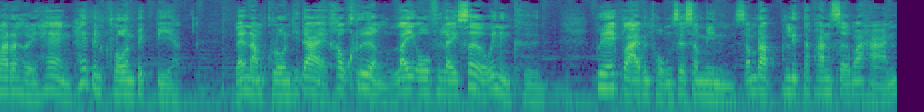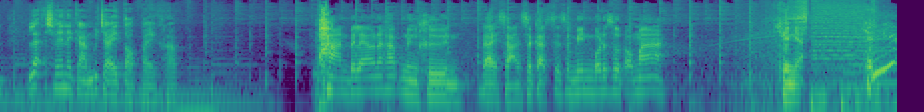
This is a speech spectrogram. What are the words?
มาระเหยแห้งให้เป็นโคลนเปียกๆ และนำโคลนที่ได้เข้าเครื่องไลโอฟิไลเซอร์ไว้หนึ่งคืน เพื่อให้กลายเป็นผงเซซามินสำหรับผลิตภัณฑ์เสริมอาหาร และใช้ในการวิจัยต่อไปครับ ผ่านไปแล้วนะครับหนึ่งคืน ได้สารสกัดเซซามินบริสุทธิ์ออกมาแค่เนี้ยแค่เนี้ย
